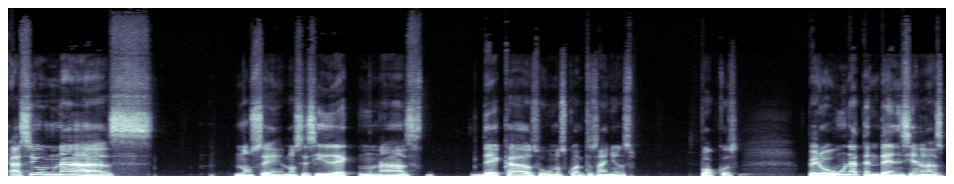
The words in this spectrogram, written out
hace unas. No sé, no sé si de unas décadas o unos cuantos años, pocos, pero hubo una tendencia en, las,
